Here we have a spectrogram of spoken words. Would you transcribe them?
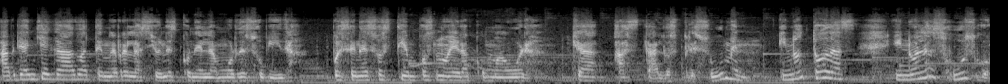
habrían llegado a tener relaciones con el amor de su vida. Pues en esos tiempos no era como ahora, que hasta los presumen. Y no todas, y no las juzgo,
